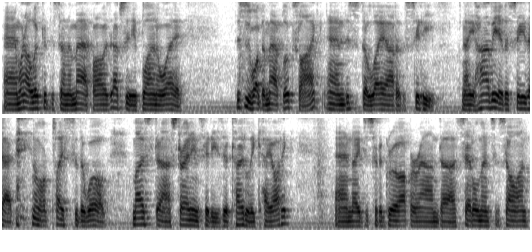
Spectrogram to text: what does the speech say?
And when I looked at this on the map, I was absolutely blown away. This is what the map looks like, and this is the layout of the city. Now, you hardly ever see that in a lot of places of the world. Most uh, Australian cities are totally chaotic, and they just sort of grew up around uh, settlements and so on.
